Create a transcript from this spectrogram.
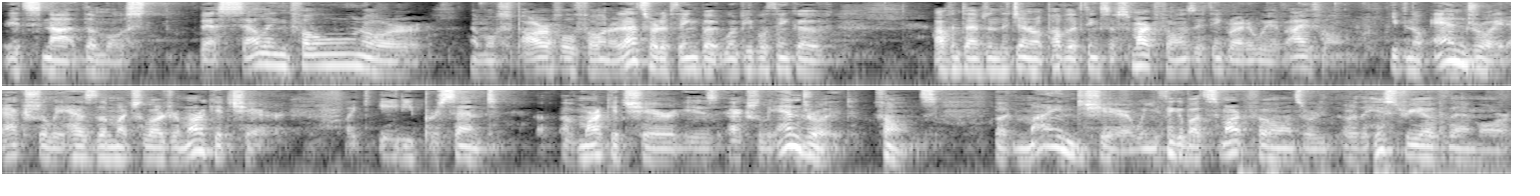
It's not the most best-selling phone or the most powerful phone or that sort of thing, but when people think of oftentimes when the general public thinks of smartphones, they think right away of iPhone even though Android actually has the much larger market share. Like 80% of market share is actually Android phones. But mind share, when you think about smartphones or, or the history of them or,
